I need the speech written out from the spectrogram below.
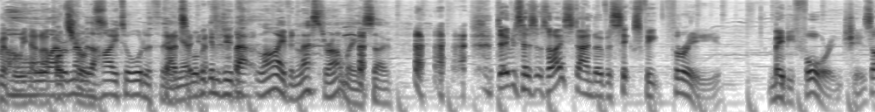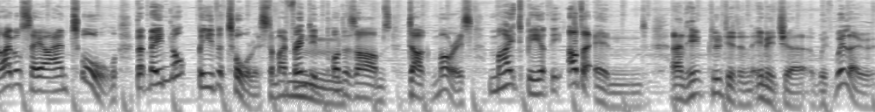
remember oh, we had our I remember the height order thing. That's yeah, it, well, we're going to do that live in Leicester, aren't we? So David says, as I stand over six feet three, maybe four inches, I will say I am tall, but may not be the tallest. And my friend in Potter's Arms, Doug Morris, might be at the other end. And he included an image uh, with Willow,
